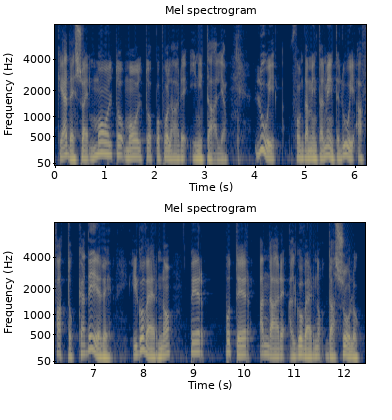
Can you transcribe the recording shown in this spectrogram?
che adesso è molto molto popolare in Italia. Lui fondamentalmente lui ha fatto cadere il governo per poter andare al governo da solo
